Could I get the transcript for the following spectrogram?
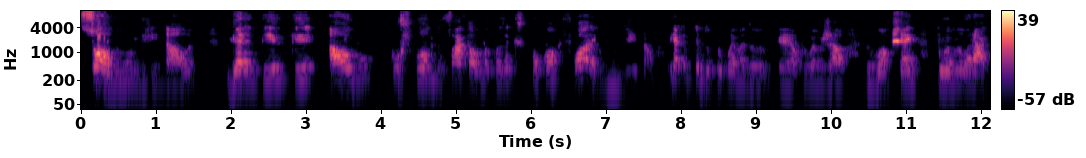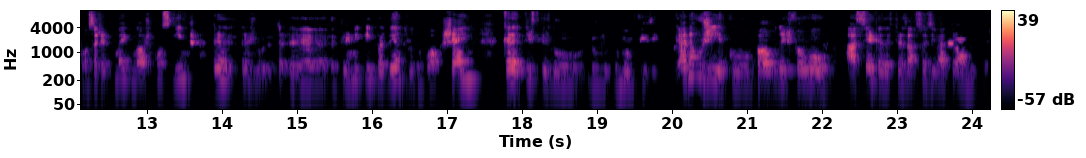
só no mundo digital garantir que algo corresponde de facto a alguma coisa que ocorre fora do mundo digital. E é que temos o problema do, que é o problema já do blockchain, problema do oráculo, ou seja, como é que nós conseguimos uh, transmitir para dentro do blockchain características do, do, do, mundo físico. A analogia que o Paulo Rodrigues falou acerca das transações eletrónicas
